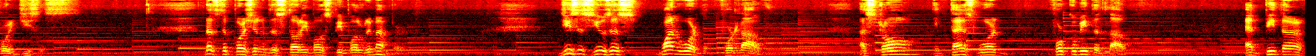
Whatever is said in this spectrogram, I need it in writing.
for Jesus. That's the portion of the story most people remember. Jesus uses one word for love, a strong, intense word for committed love. And Peter,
